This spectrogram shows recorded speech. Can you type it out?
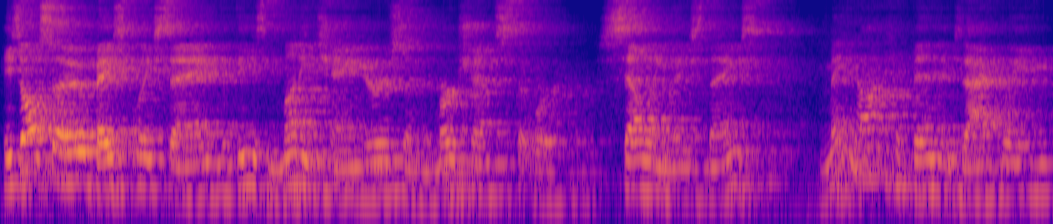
He's also basically saying that these money changers and merchants that were selling these things may not have been exactly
